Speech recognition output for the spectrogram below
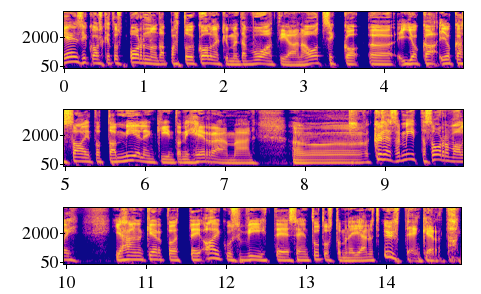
Ensikosketus pornoon tapahtui 30-vuotiaana. Otsikko, ö, joka, joka sai tota, mielenkiintoni heräämään. Ö, kyseessä Miitta Sorvali ja hän kertoi, ettei aikuisviihteeseen tutustuminen jäänyt yhteen kertaan.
